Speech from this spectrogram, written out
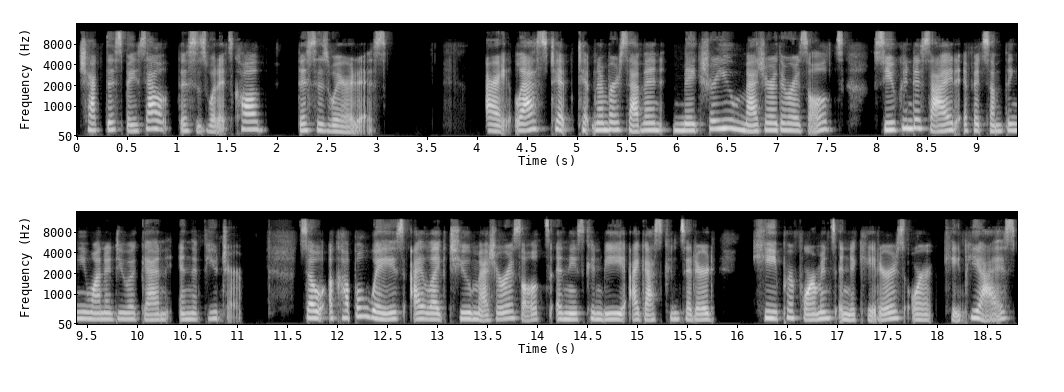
check this space out. This is what it's called. This is where it is. All right, last tip, tip number seven make sure you measure the results so you can decide if it's something you want to do again in the future. So, a couple ways I like to measure results, and these can be, I guess, considered key performance indicators or KPIs.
